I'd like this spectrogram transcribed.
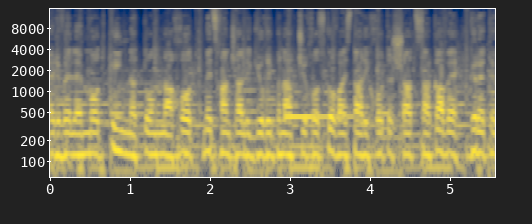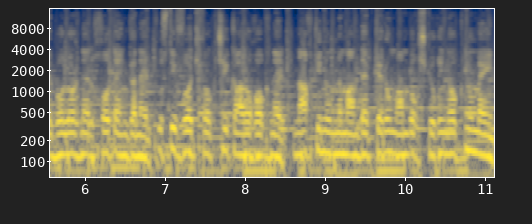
այրվել է մոտ 9 տոննա խոտ։ Մեծ Խանչալի գյուղի բնակչի խոսքով այս տարի խոտը շատ սակավ է, գրեթե բոլորն էլ խոտ են գնել, ուստի ոչ ոք չի կարող օգնել։ Նախկինում նման դեպքերում ամբողջ գյուղին օգնում էին,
